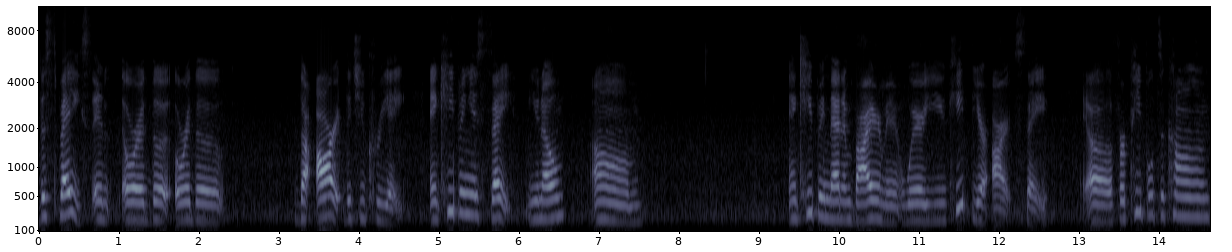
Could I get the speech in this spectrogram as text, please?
the space and or the or the the art that you create and keeping it safe. You know. Um, and keeping that environment where you keep your art safe uh, for people to come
